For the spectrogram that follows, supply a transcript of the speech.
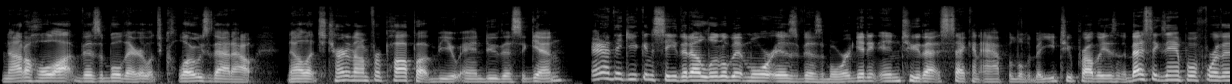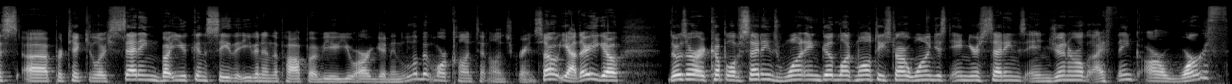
Not a whole lot visible there. Let's close that out. Now let's turn it on for pop-up view and do this again. And I think you can see that a little bit more is visible. We're getting into that second app a little bit. YouTube probably isn't the best example for this uh, particular setting, but you can see that even in the pop-up view, you are getting a little bit more content on screen. So yeah, there you go. Those are a couple of settings, one in Good Lock Multistar, one just in your settings in general that I think are worth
